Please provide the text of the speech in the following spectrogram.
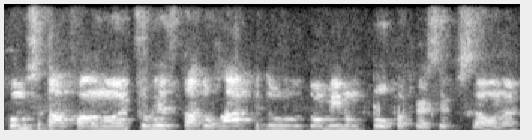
Como você estava falando antes, o resultado rápido domina um pouco a percepção, né?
